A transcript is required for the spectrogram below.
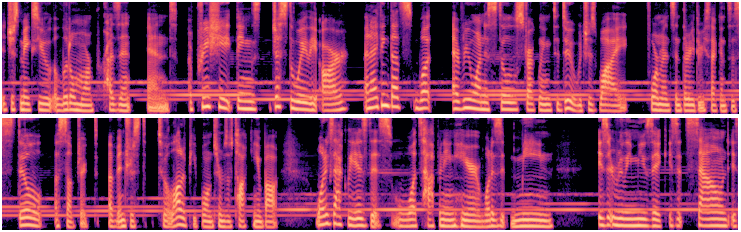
It just makes you a little more present and appreciate things just the way they are. And I think that's what everyone is still struggling to do, which is why four minutes and 33 seconds is still a subject of interest to a lot of people in terms of talking about what exactly is this? What's happening here? What does it mean? Is it really music? Is it sound? Is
